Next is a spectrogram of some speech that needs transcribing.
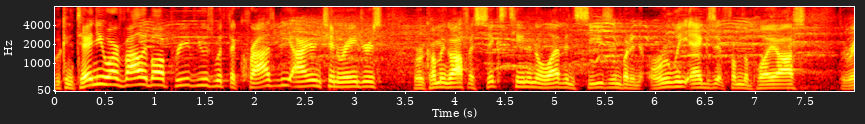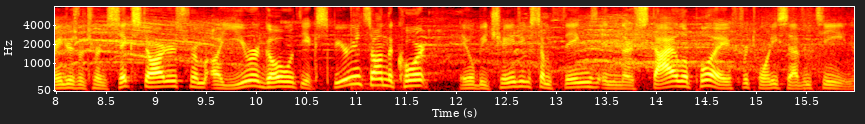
We continue our volleyball previews with the Crosby Ironton Rangers, who are coming off a 16 11 season, but an early exit from the playoffs. The Rangers returned six starters from a year ago with the experience on the court. They will be changing some things in their style of play for 2017.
